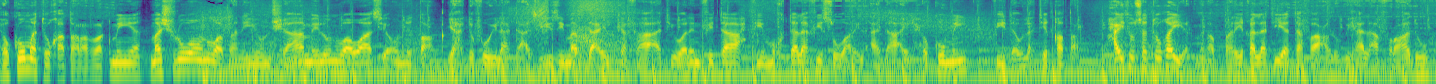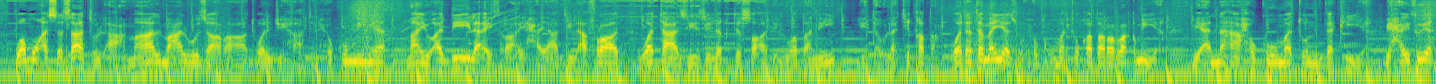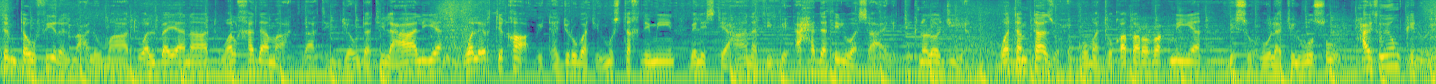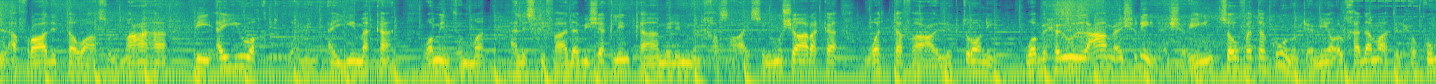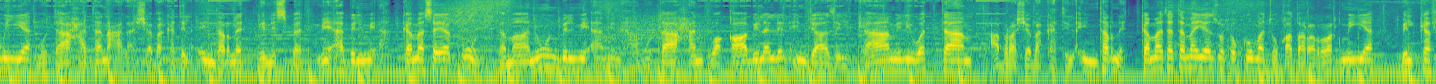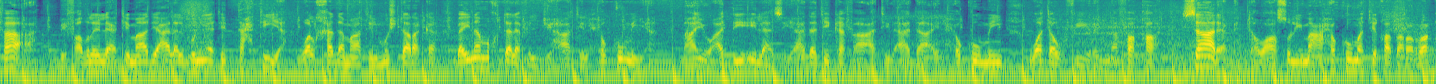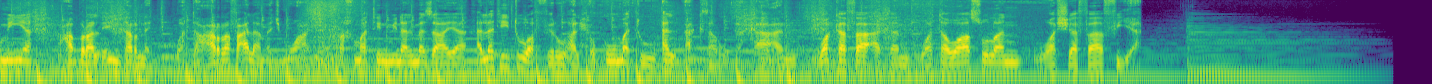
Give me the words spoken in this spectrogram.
حكومة قطر الرقمية مشروع وطني شامل وواسع النطاق يهدف إلى تعزيز مبدأ الكفاءة والانفتاح في مختلف صور الأداء الحكومي في دولة قطر حيث ستغير من الطريقة التي يتفاعل بها الأفراد ومؤسسات الأعمال مع الوزارات والجهات الحكومية ما يؤدي إلى إثراء حياة الأفراد وتعزيز الاقتصاد الوطني لدولة قطر. وتتميز حكومة قطر الرقمية بأنها حكومة ذكية بحيث يتم توفير المعلومات والبيانات والخدمات ذات الجودة العالية والارتقاء بتجربة المستخدمين بالاستعانة بأحدث الوسائل التكنولوجية. وتمتاز حكومة قطر الرقمية بسهولة الوصول حيث يمكن للأفراد التواصل معها في أي وقت ومن أي مكان. ومن ثم الاستفادة بشكل كامل من خصائص المشاركة والتفاعل الإلكتروني. وبحلول العام 2020 سوف تكون جميع الخدمات الحكومية متاحة على شبكة الإنترنت بنسبة 100% كما سيكون 80% منها متاحا وقابلا للإنجاز الكامل والتام عبر شبكة الإنترنت. كما تتميز حكومة قطر الرقمية بالكفاءة بفضل الاعتماد على البنية التحتية والخدمات المشتركة بين مختلف الجهات الحكومية ما يؤدي إلى زيادة كفاءة الأداء الحكومي وتوفير النفقات. سارع بالتواصل مع حكومة قطر الرقمية عبر الإنترنت وتعرف على مجموعة ضخمة من المزايا التي توفرها الحكومة الأكثر ذكاء وكفاءة وتواصلا وشفافية.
